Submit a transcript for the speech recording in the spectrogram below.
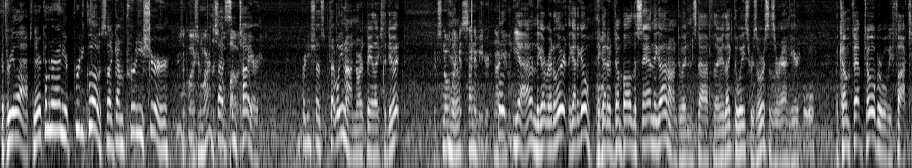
for three laps, and they're coming around here pretty close. Like I'm pretty sure. Here's a question: Where the That's some tire. I'm pretty sure some tire. Well, you know how North Bay likes to do it. It snowed like know? a centimeter, not well, even. Yeah, and they got red alert. They got to go. They uh-huh. got to dump all the sand they got onto it and stuff. They like to waste resources around here. But come Febtober, we'll be fucked.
